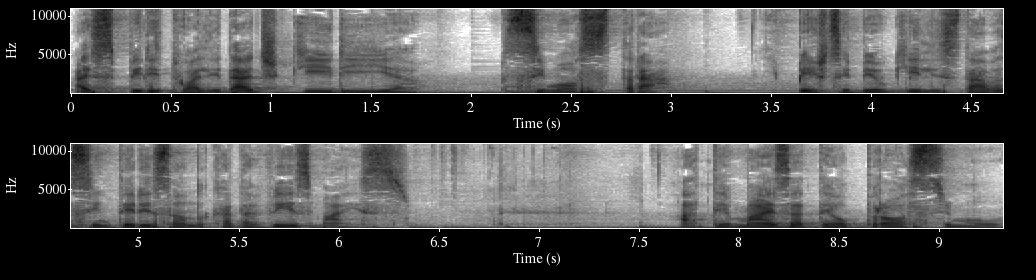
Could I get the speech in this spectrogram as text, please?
A espiritualidade queria se mostrar percebeu que ele estava se interessando cada vez mais. Até mais, até o próximo.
